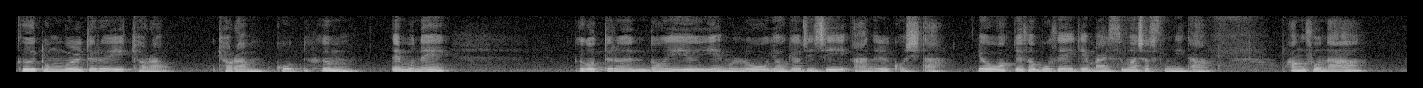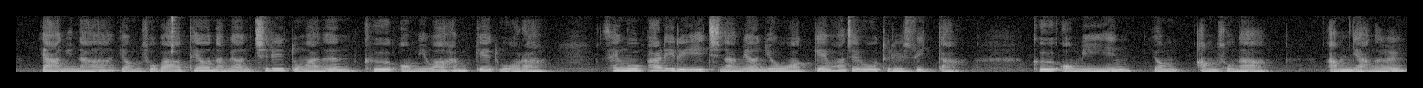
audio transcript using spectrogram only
그 동물들의 결함, 결함 곧 흠 때문에 그것들은 너희의 예물로 여겨지지 않을 것이다. 여호와께서 모세에게 말씀하셨습니다. 황소나 양이나 염소가 태어나면 7일 동안은 그 어미와 함께 두어라. 생후 8일이 지나면 여호와께 화제로 드릴 수 있다. 그 어미인 염, 암소나 암양을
